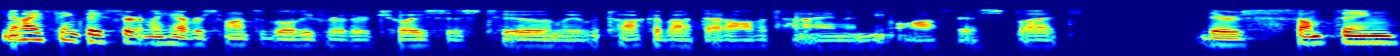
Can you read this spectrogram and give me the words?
And I think they certainly have responsibility for their choices too, and we would talk about that all the time in the office. But there's something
